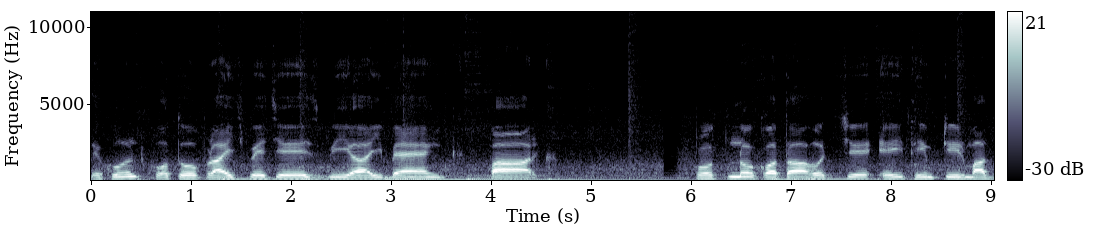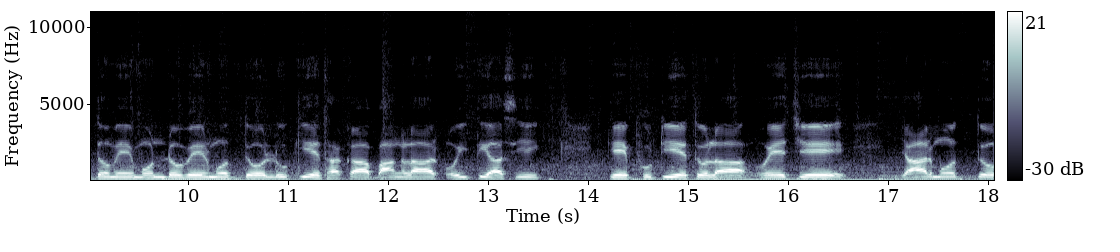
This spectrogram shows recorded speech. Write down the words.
দেখুন, কত প্রাইজ পেয়েছে এসবিআই ব্যাংক, পার্ক। প্রত্ন কথা হচ্ছে, এই থিমটির মাধ্যমে মণ্ডপের মধ্যে লুকিয়ে থাকা বাংলার ঐতিহাসিককে ফুটিয়ে তোলা হয়েছে। যার মধ্যে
